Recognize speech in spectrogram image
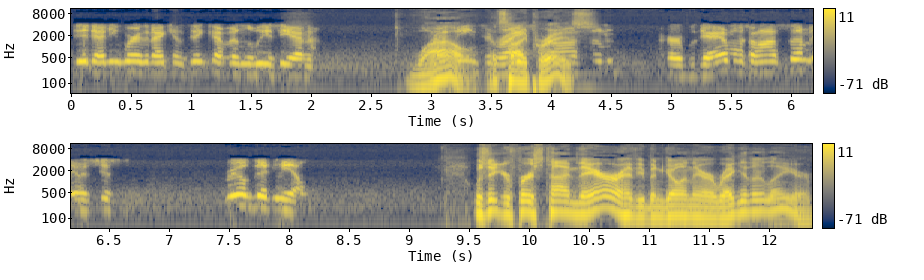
did anywhere that I can think of in Louisiana. Wow, that's high praise. Awesome. Her boudin was awesome. It was just real good meal. Was it your first time there, or have you been going there regularly? Or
